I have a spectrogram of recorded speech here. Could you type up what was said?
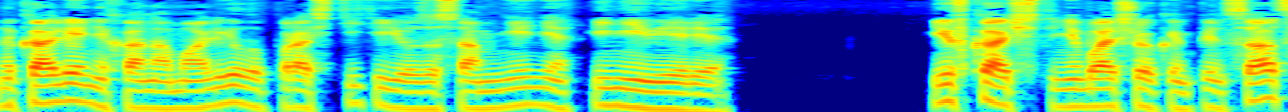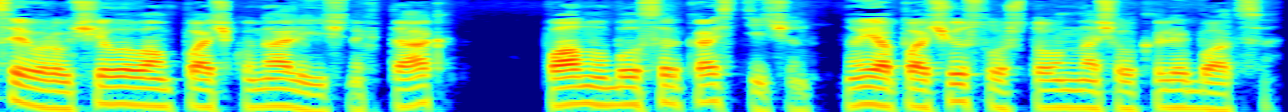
На коленях она молила простить ее за сомнения и неверие. И в качестве небольшой компенсации выручила вам пачку наличных, так? Палма был саркастичен, но я почувствовал, что он начал колебаться.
